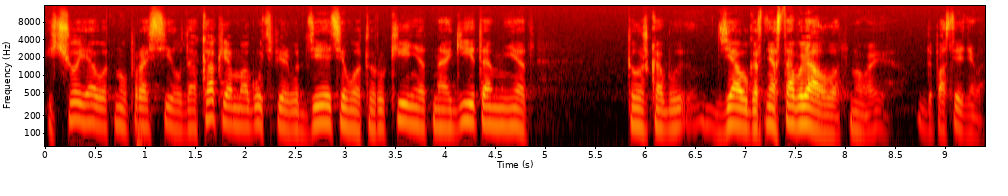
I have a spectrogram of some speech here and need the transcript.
и что я вот, ну, просил, да как я могу теперь вот детям, вот руки нет, ноги там нет. Тоже как бы дьявол, говорит, не оставлял вот, ну, до последнего.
